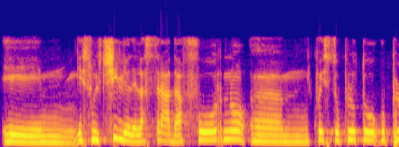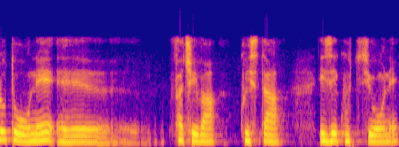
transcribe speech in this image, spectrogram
e, ehm, e, sul ciglio della strada a Forno ehm, questo ploto, plotone eh, faceva questa esecuzione.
